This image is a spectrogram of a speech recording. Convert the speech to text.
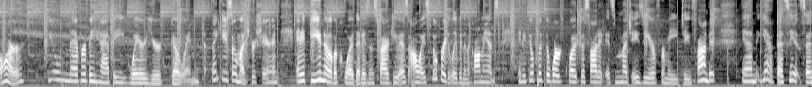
are, you'll never be happy where you're going. Thank you so much for sharing. And if you know of a quote that has inspired you, as always, feel free to leave it in the comments. And if you'll put the word quote beside it, it's much easier for me to find it. And yeah, that's it. So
